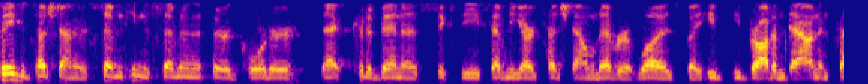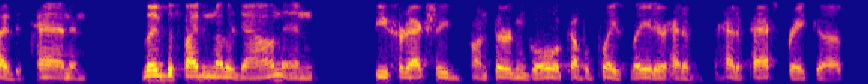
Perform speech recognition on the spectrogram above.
saved a touchdown. It was 17 to 7 in the third quarter. That could have been a 60, 70 yard touchdown, whatever it was, but he, he brought him down inside the 10 and lived to fight another down. And Buford actually on third and goal, a couple plays later, had a had a pass breakup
